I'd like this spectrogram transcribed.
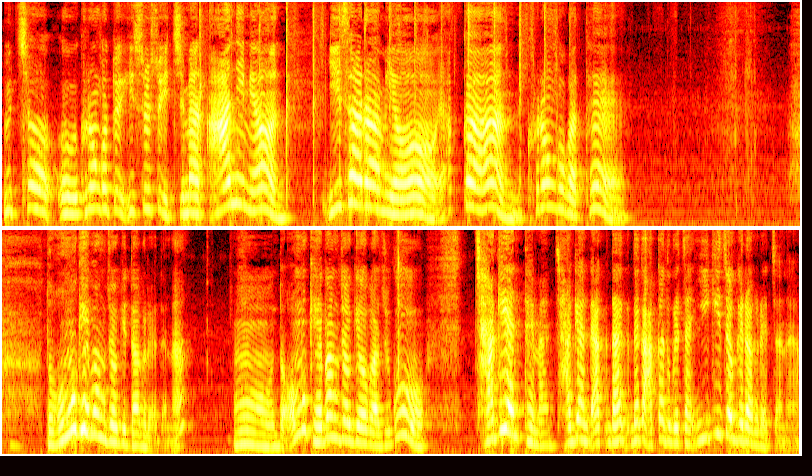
의처 어, 그런 것도 있을 수 있지만 아니면 이 사람이요. 약간 그런 것 같아. 너무 개방적이다 그래야 되나? 어, 너무 개방적이어가지고 자기한테만 자기한테 아, 나, 내가 아까도 그랬잖아. 이기적이라 그랬잖아요.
